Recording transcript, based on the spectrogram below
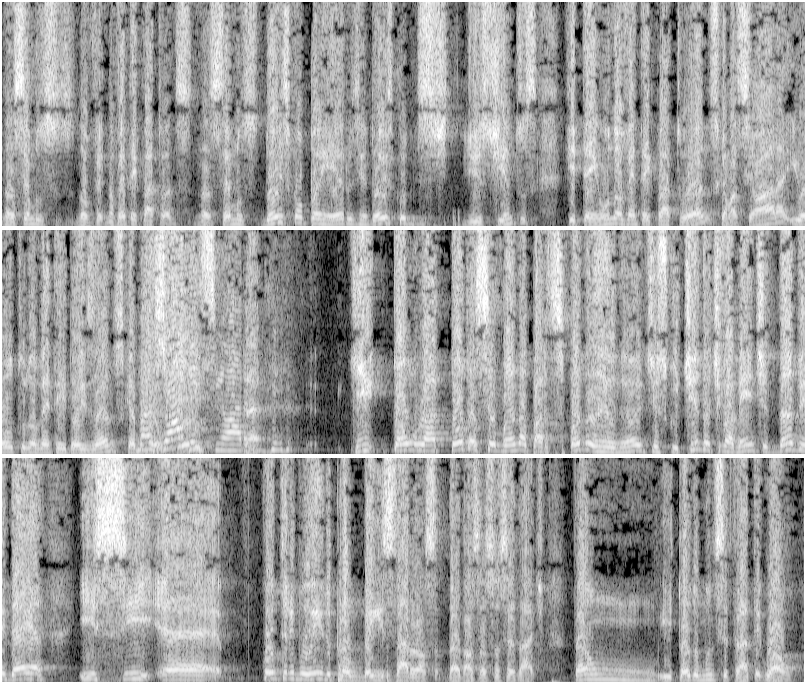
Nós temos 94 anos. Nós temos dois companheiros em dois clubes distintos, que tem um 94 anos, que é uma senhora, e outro 92 anos, que é do uma jovem clube, senhora. Né, que estão lá toda semana participando das reuniões, discutindo ativamente, dando ideia e se é, contribuindo para o bem-estar da nossa sociedade. Então, e todo mundo se trata igual.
